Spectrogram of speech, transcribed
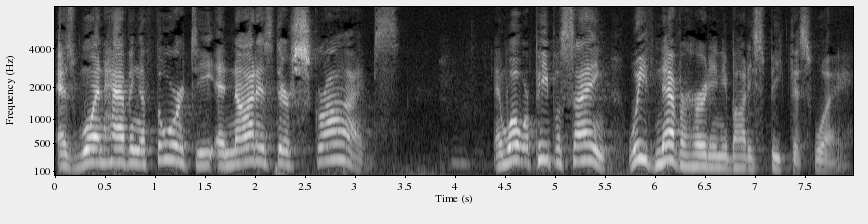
as one having authority and not as their scribes. And what were people saying? We've never heard anybody speak this way.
